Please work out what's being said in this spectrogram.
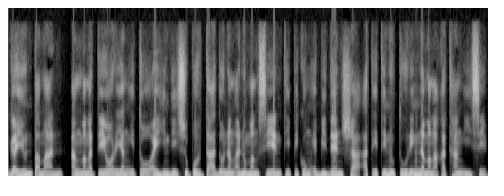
Gayunpaman, ang mga teoryang ito ay hindi suportado ng anumang siyentipikong ebidensya at itinuturing na mga kathang-isip.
